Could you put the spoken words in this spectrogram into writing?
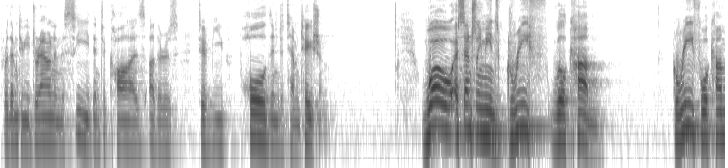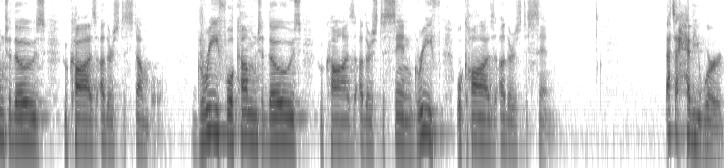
for them to be drowned in the sea than to cause others to be pulled into temptation. Woe essentially means grief will come. Grief will come to those who cause others to stumble. Grief will come to those who cause others to sin. Grief will cause others to sin. That's a heavy word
